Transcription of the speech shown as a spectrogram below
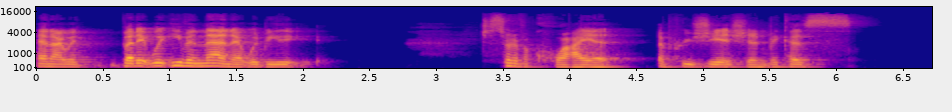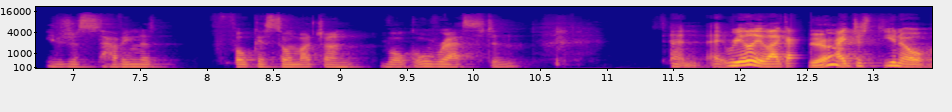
and i would but it would even then it would be just sort of a quiet appreciation because you're just having to focus so much on vocal rest and and really like I, Yeah. I just you know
